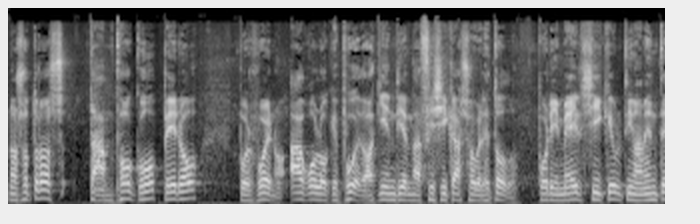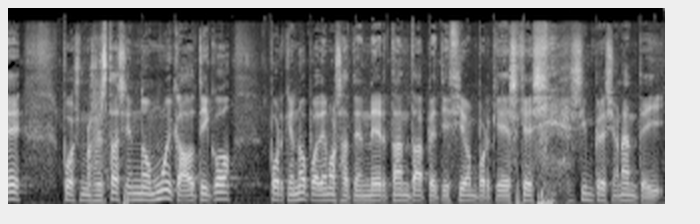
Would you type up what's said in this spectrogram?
Nosotros tampoco, pero pues bueno, hago lo que puedo aquí en tienda física sobre todo. Por email sí que últimamente pues nos está siendo muy caótico porque no podemos atender tanta petición porque es que es, impresionante y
